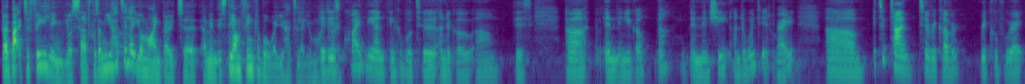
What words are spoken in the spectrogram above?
go back to feeling yourself? Because I mean, you had to let your mind go to. I mean, it's the unthinkable where you had to let your mind. It go. is quite the unthinkable to undergo um, this, uh, and then you go, and then she underwent it. Right? Um, it took time to recover, recuperate.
